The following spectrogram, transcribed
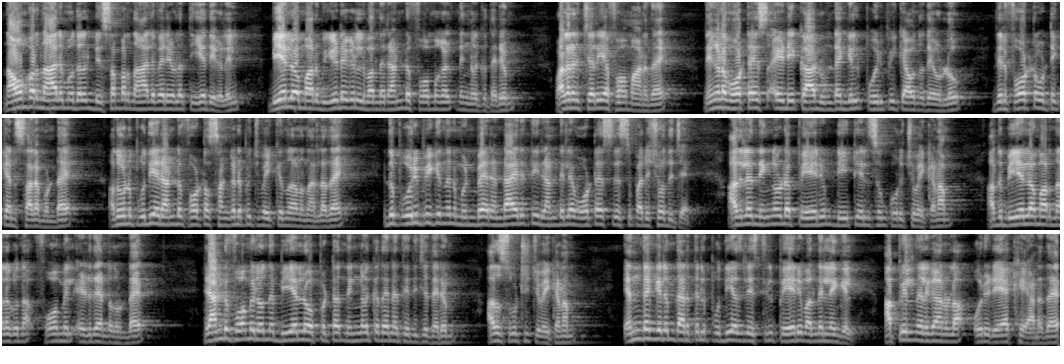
നവംബർ നാല് മുതൽ ഡിസംബർ നാല് വരെയുള്ള തീയതികളിൽ ബി എൽ ഒമാർ വീടുകളിൽ വന്ന് രണ്ട് ഫോമുകൾ നിങ്ങൾക്ക് തരും. വളരെ ചെറിയ ഫോമാണിത്. നിങ്ങളുടെ വോട്ടേഴ്സ് ഐ ഡി കാർഡ് ഉണ്ടെങ്കിൽ പൂരിപ്പിക്കാവുന്നതേ ഉള്ളൂ. ഇതിൽ ഫോട്ടോ ഒട്ടിക്കാൻ സ്ഥലമുണ്ട്. അതുകൊണ്ട് പുതിയ രണ്ട് ഫോട്ടോ സംഘടിപ്പിച്ച് വയ്ക്കുന്നതാണ് നല്ലത്. ഇത് പൂരിപ്പിക്കുന്നതിന് മുൻപേ രണ്ടായിരത്തി രണ്ടിലെ വോട്ടേഴ്സ് ലിസ്റ്റ് പരിശോധിച്ച് അതിൽ നിങ്ങളുടെ പേരും ഡീറ്റെയിൽസും കുറിച്ച് വയ്ക്കണം. അത് ബി എൽ ഒമാർ നൽകുന്ന ഫോമിൽ എഴുതേണ്ടതുണ്ട്. രണ്ട് ഫോമിൽ ഒന്ന് ബി എൽ ഒപ്പിട്ട് നിങ്ങൾക്ക് തന്നെ തിരിച്ചു തരും. അത് സൂക്ഷിച്ചു വെക്കണം. എന്തെങ്കിലും തരത്തിൽ പുതിയ ലിസ്റ്റിൽ പേര് വന്നില്ലെങ്കിൽ അപ്പീൽ നൽകാനുള്ള ഒരു രേഖയാണിത്.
